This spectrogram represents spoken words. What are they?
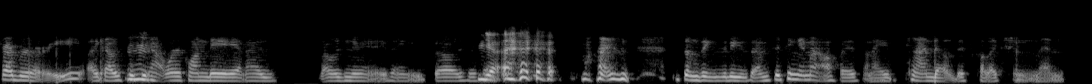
February. Like I was sitting mm-hmm. at work one day and I was I wasn't doing anything. So I was just like, yeah. find something to do. So I'm sitting in my office and I planned out this collection. And then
